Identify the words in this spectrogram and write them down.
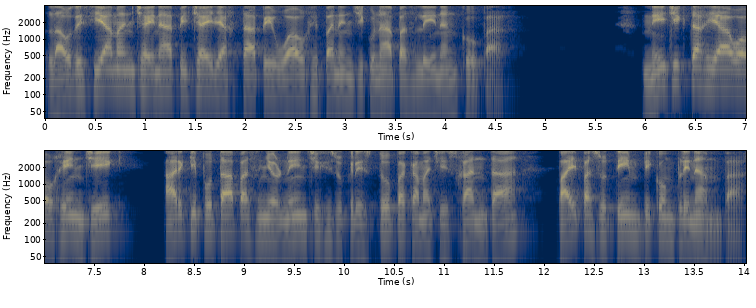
Laodiceaman chaynapi chay llaqtapi wawqipananchikunapas linankupaq. Nichiktaqya wawqinchik, Arquiputapa Señorninchik Jesucristupa kamachisqanta, paypa sutimpi cumplinanpaq.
